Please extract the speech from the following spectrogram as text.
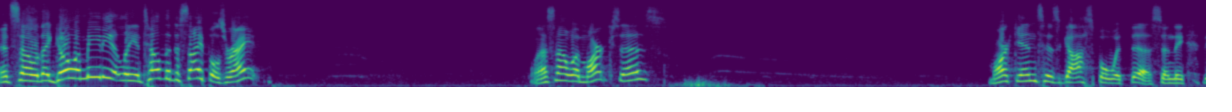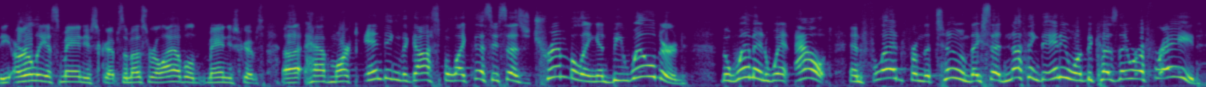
And so they go immediately and tell the disciples, right? Well, that's not what Mark says. Mark ends his gospel with this, and the, the earliest manuscripts, the most reliable manuscripts, uh, have Mark ending the gospel like this. He says, Trembling and bewildered, the women went out and fled from the tomb. They said nothing to anyone because they were afraid.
